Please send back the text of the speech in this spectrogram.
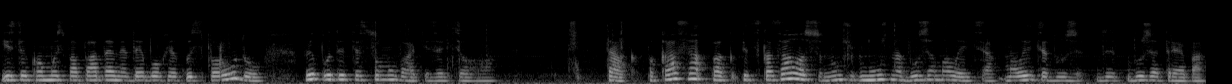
Якщо комусь попаде, не дай Бог, якусь споруду, ви будете сумувати із-за цього. Так, показа, підсказала, що нужно дуже молитися. Молитися дуже, дуже треба.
